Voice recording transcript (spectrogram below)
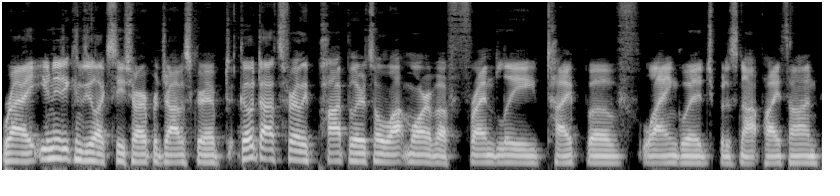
Right. Unity can do like C sharp or JavaScript. Godot's fairly popular. It's a lot more of a friendly type of language, but it's not Python.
